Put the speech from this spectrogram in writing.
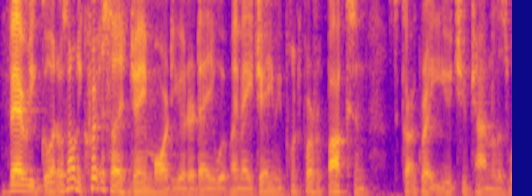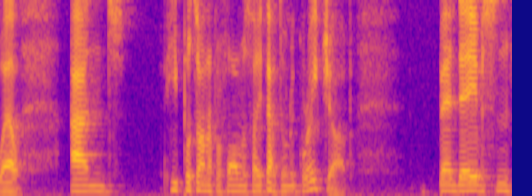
very good. I was only criticising Jamie Moore the other day with my mate Jamie Punch Perfect Boxing. It's got a great YouTube channel as well, and he puts on a performance like that, doing a great job. Ben Davison,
